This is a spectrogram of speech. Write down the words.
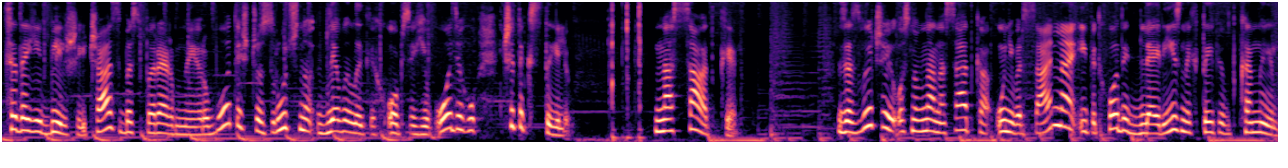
Це дає більший час безперервної роботи, що зручно для великих обсягів одягу чи текстилю. Насадки. Зазвичай основна насадка універсальна і підходить для різних типів тканин.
